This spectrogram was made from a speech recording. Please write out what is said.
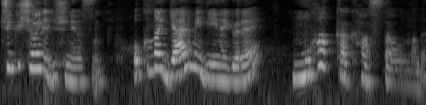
Çünkü şöyle düşünüyorsun. Okula gelmediğine göre muhakkak hasta olmalı.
